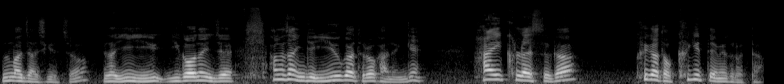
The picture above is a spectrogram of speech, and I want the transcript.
무슨 말인지 아시겠죠? 그래서 이, 이 이거는 이제 항상 이제 이유가 들어가는 게 하이 클래스가 크기가 더 크기 때문에 그렇다.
